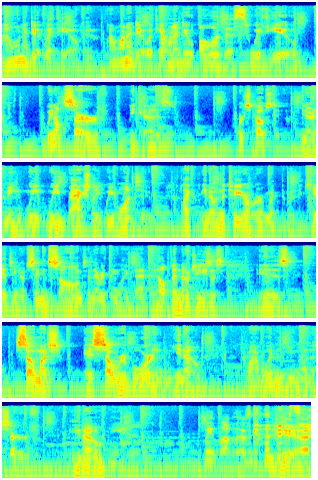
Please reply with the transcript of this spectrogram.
I want to do it with you. Yeah. I want to do it with you. I want to do all of this with you. we don't serve because we're supposed to. You know what I mean? We we actually we want to. Like you know, in the two year old room with with the kids, you know, singing songs and everything like that to help them know Jesus is so much is so rewarding. You know, why wouldn't you want to serve? You know? Yeah. We love those guys. Yeah.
